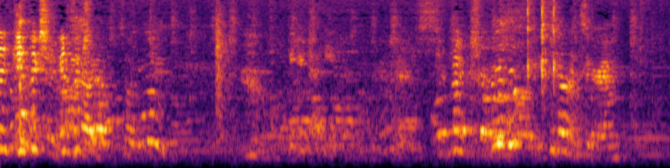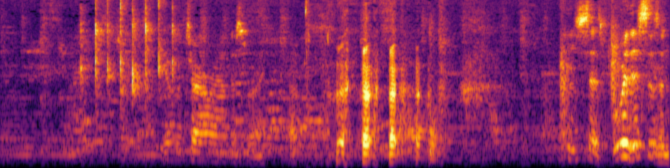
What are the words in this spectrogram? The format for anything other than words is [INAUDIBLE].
Get a picture, get a picture. Get a picture. Get on Instagram. You have to turn around this way. Huh? [LAUGHS] he says, boy, this is a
